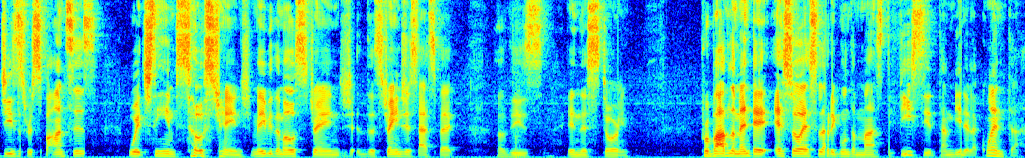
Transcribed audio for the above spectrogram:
Jesus' responses, which seem so strange. Maybe the most strange, the strangest aspect of these in this story. Probablemente eso es la pregunta más difícil también de la cuenta.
